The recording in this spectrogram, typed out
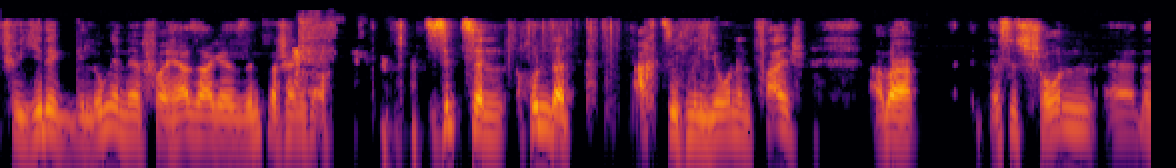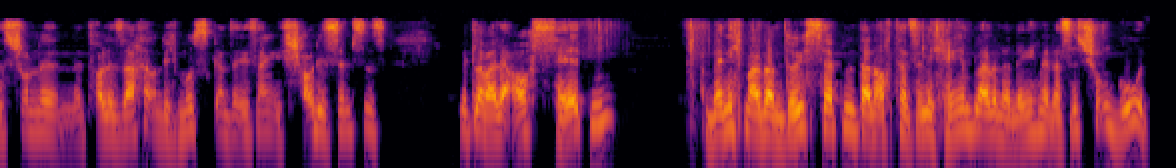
für jede gelungene Vorhersage sind wahrscheinlich auch 1780 Millionen falsch. Aber das ist schon, äh, das ist schon eine, eine tolle Sache. Und ich muss ganz ehrlich sagen, ich schaue die Simpsons mittlerweile auch selten. Wenn ich mal beim Durchseppen dann auch tatsächlich hängen bleibe, dann denke ich mir, das ist schon gut.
